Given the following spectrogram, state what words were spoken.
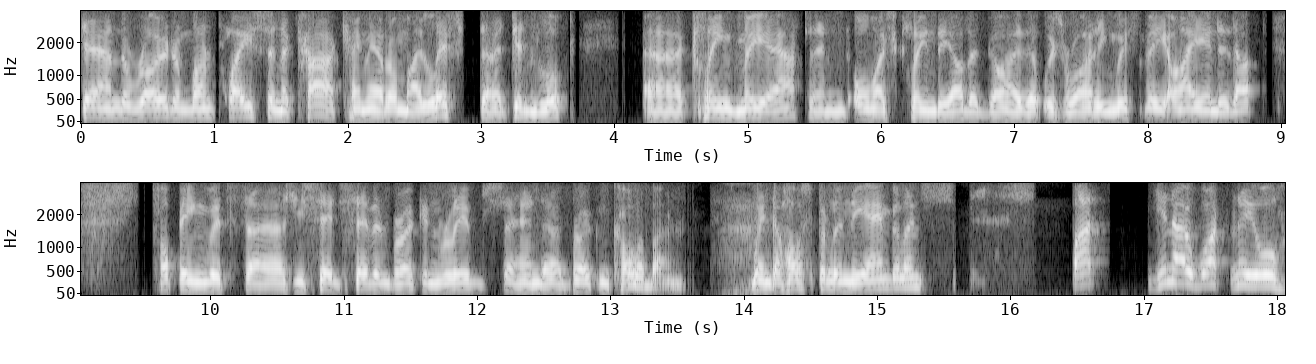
down the road in one place, and a car came out on my left. Uh, didn't look, uh, cleaned me out, and almost cleaned the other guy that was riding with me. I ended up hopping with, uh, as you said, seven broken ribs and a broken collarbone. Went to hospital in the ambulance, but you know what, Neil?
